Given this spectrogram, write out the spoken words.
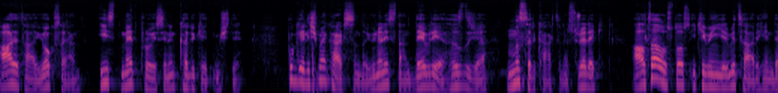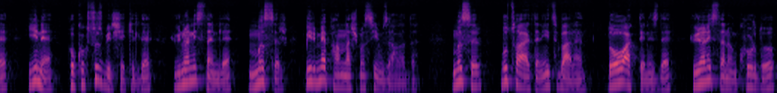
adeta yok sayan East Med projesini kadük etmişti. Bu gelişme karşısında Yunanistan devreye hızlıca Mısır kartını sürerek 6 Ağustos 2020 tarihinde yine hukuksuz bir şekilde Yunanistan ile Mısır bir MEP anlaşması imzaladı. Mısır bu tarihten itibaren Doğu Akdeniz'de Yunanistan'ın kurduğu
